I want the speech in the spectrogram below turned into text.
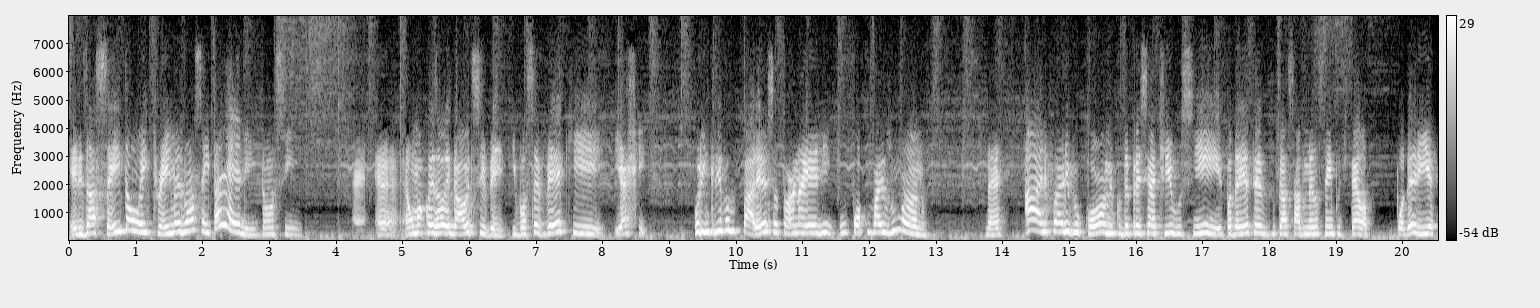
Eles aceitam o A-Train, mas não aceitam ele. Então, assim, é, é, é uma coisa legal de se ver. E você vê que, e acho que, por incrível que pareça, torna ele um pouco mais humano, né? Ah, ele foi alívio cômico, depreciativo, sim. Ele poderia ter gastado menos tempo de tela? Poderia.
